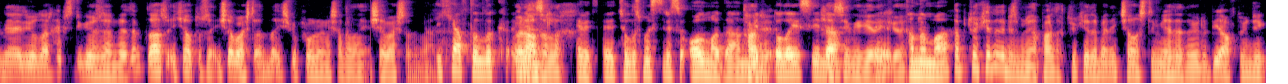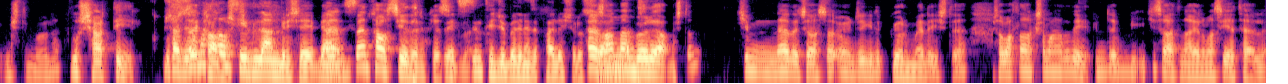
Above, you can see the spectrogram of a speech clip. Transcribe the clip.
ne ediyorlar hepsini gözlemledim. Daha sonra iki hafta sonra işe başladığımda hiçbir problem yaşamadan işe başladım yani. İki haftalık Ön yani, hazırlık. evet e, çalışma stresi olmadan Tabii. bir dolayısıyla e, tanıma. Tabii Türkiye'de de biz bunu yapardık. Türkiye'de ben ilk çalıştığım yerde de öyle. Bir hafta önce gitmiştim böyle. Bu şart değil. Bu Şart size ama kalmış. tavsiye bir şey. edilen bir şey. Yani Ben, ben tavsiye ederim evet, kesinlikle. sizin tecrübelerinizi paylaşıyoruz Her şu zaman anda. ben böyle yapmıştım. Kim nerede çalışsa önce gidip görmeli işte. Sabahtan akşama kadar değil. Günde bir iki saatin ayrılması yeterli.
